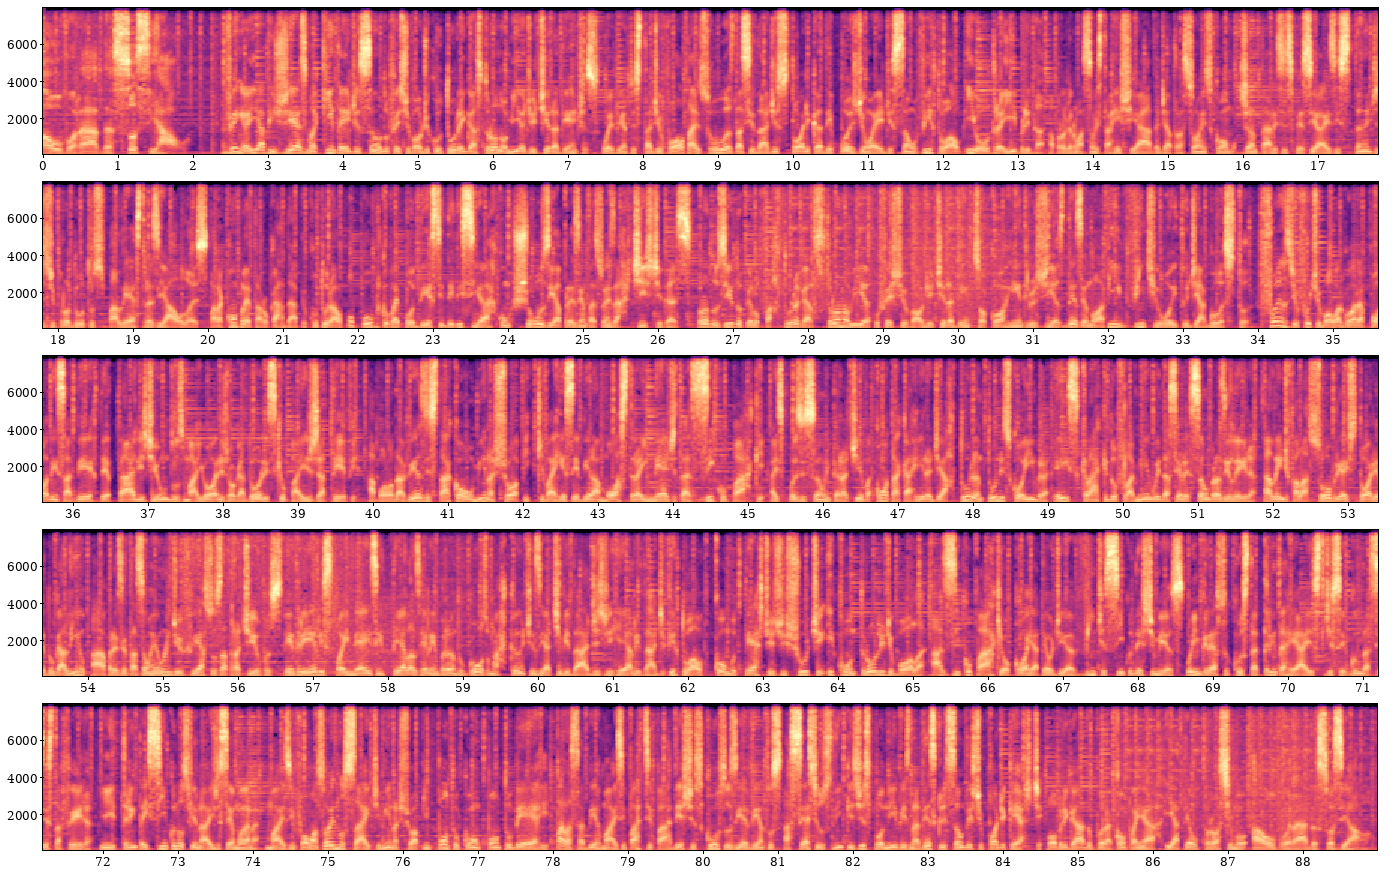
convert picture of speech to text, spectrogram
Alvorada Social. Vem aí a 25 edição do Festival de Cultura e Gastronomia de Tiradentes. O evento está de volta às ruas da cidade histórica depois de uma edição virtual e outra híbrida. A programação está recheada de atrações como jantares especiais, estandes de produtos, palestras e aulas. Para completar o cardápio cultural, o público vai poder se deliciar com shows e apresentações artísticas. Produzido pelo Fartura Gastronomia, o Festival de Tiradentes ocorre entre os dias 19 e 28 de agosto. Fãs de futebol agora podem saber detalhes de um dos maiores jogadores que o país já teve. A bola da vez está com o Mina Shop, que vai receber a mostra inédita Zico Park. A exposição interativa conta a carreira de Arthur Antunes Coimbra, ex-craque do Flamengo e da seleção brasileira. Além de falar sobre a história do Galinho, a apresentação reúne diversos atrativos, entre eles painéis e telas relembrando gols marcantes e atividades de realidade virtual como testes de chute e controle de bola. A Zico Park ocorre até o dia 25 deste mês. O ingresso custa 30 reais de segunda a sexta-feira e R$ 35 nos finais de semana. Mais informações no site minashopping.com.br. Para saber mais e participar destes cursos e eventos, acesse os links disponíveis na descrição deste podcast. Obrigado por acompanhar e até o próximo Alvorada Social.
